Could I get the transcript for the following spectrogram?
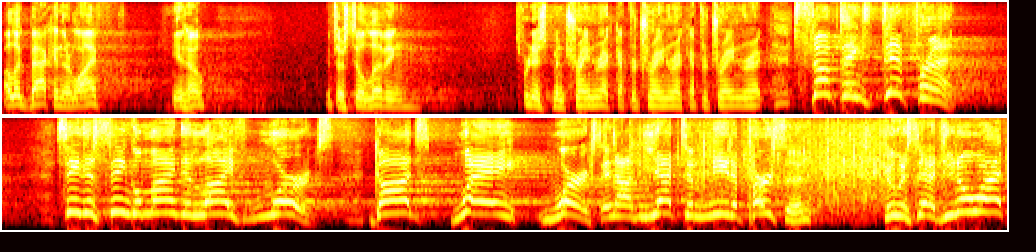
I look back in their life, you know, if they're still living, it's pretty much been train wreck after train wreck after train wreck. Something's different. See, this single minded life works. God's way works. And I've yet to meet a person who has said, you know what?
